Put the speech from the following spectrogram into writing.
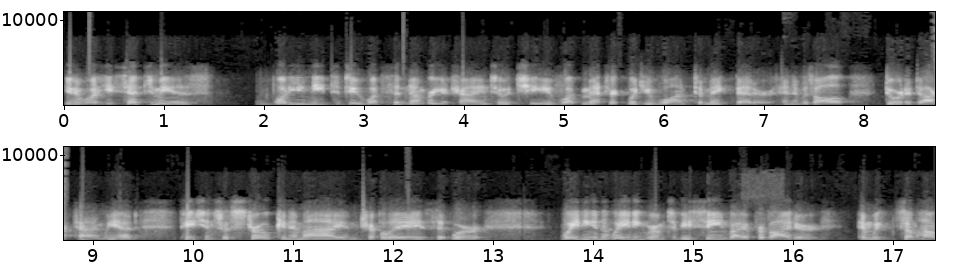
you know, what he said to me is, what do you need to do? What's the number you're trying to achieve? What metric would you want to make better? And it was all door to doc time. We had patients with stroke and MI and AAAs that were waiting in the waiting room to be seen by a provider, and we somehow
